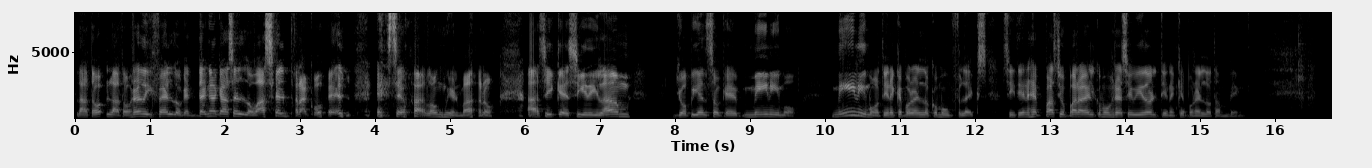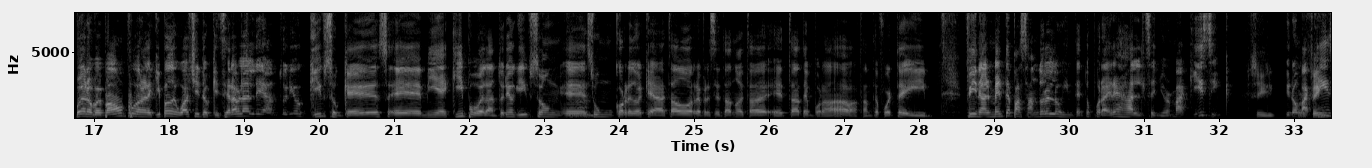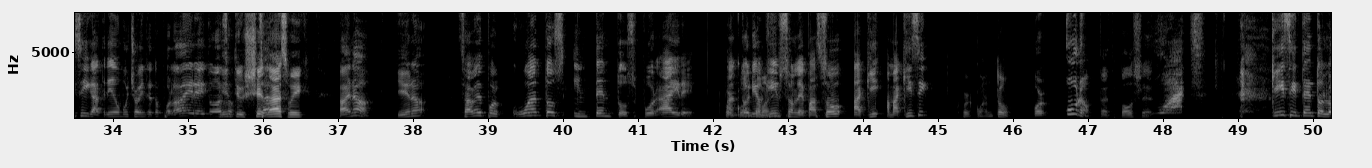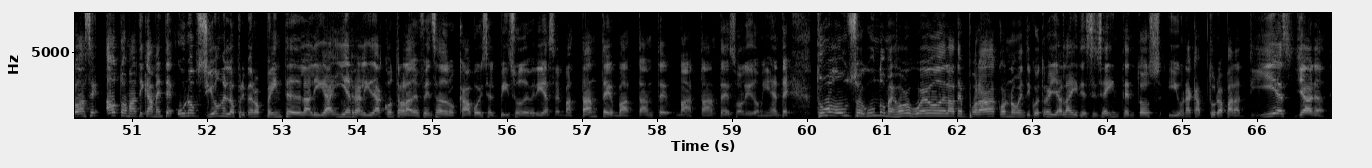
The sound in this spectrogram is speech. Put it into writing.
La, to- la torre de Eiffel, lo que tenga que hacer, lo va a hacer para coger ese balón, mi hermano. Así que si Lamb, yo pienso que mínimo, mínimo, tienes que ponerlo como un flex. Si tienes espacio para él como un recibidor, tienes que ponerlo también. Bueno, pues vamos por el equipo de Washington. Quisiera hablar de Antonio Gibson, que es eh, mi equipo. El Antonio Gibson eh, es un corredor que ha estado representando esta, esta temporada bastante fuerte y finalmente pasándole los intentos por aire al señor McKissick. Sí. You know, por fin. McKissick ha tenido muchos intentos por aire y todo He eso. didn't do shit last week. I know. You know, ¿sabes por cuántos intentos por aire ¿Por Antonio cuánto? Gibson le pasó aquí a McKissick? ¿Por cuánto? Uno. That's bullshit. 15 intentos lo hace automáticamente una opción en los primeros 20 de la liga y en realidad contra la defensa de los Cowboys el piso debería ser bastante, bastante, bastante sólido, mi gente. Tuvo un segundo mejor juego de la temporada con 94 yardas y 16 intentos y una captura para 10 yardas.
